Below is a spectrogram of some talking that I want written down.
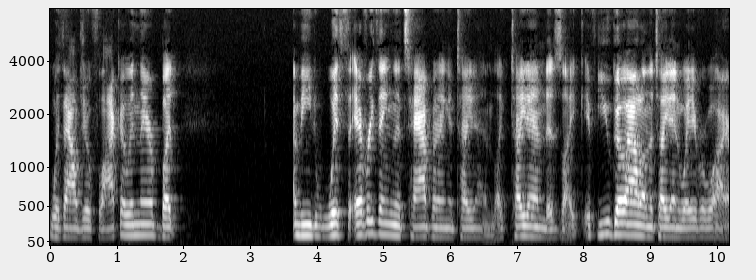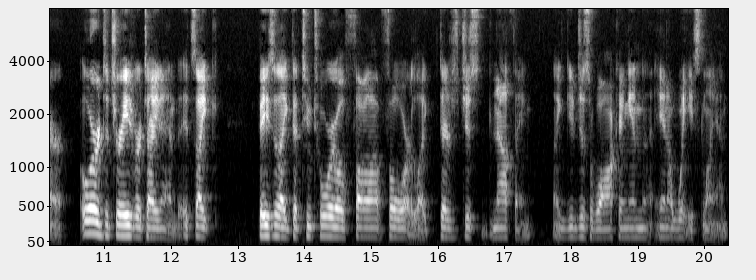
without Joe Flacco in there. But I mean, with everything that's happening at tight end, like tight end is like if you go out on the tight end waiver wire or to trade for tight end, it's like basically like the tutorial Fallout 4. Like there's just nothing. Like you're just walking in in a wasteland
